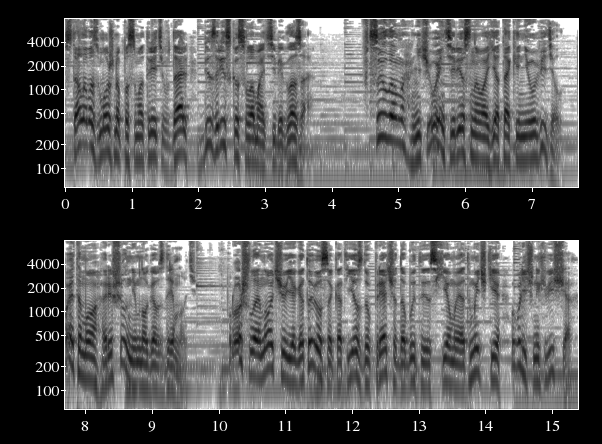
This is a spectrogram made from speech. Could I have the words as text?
стало возможно посмотреть вдаль без риска сломать себе глаза. В целом, ничего интересного я так и не увидел, поэтому решил немного вздремнуть. Прошлой ночью я готовился к отъезду, пряча добытые схемы и отмычки в личных вещах,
